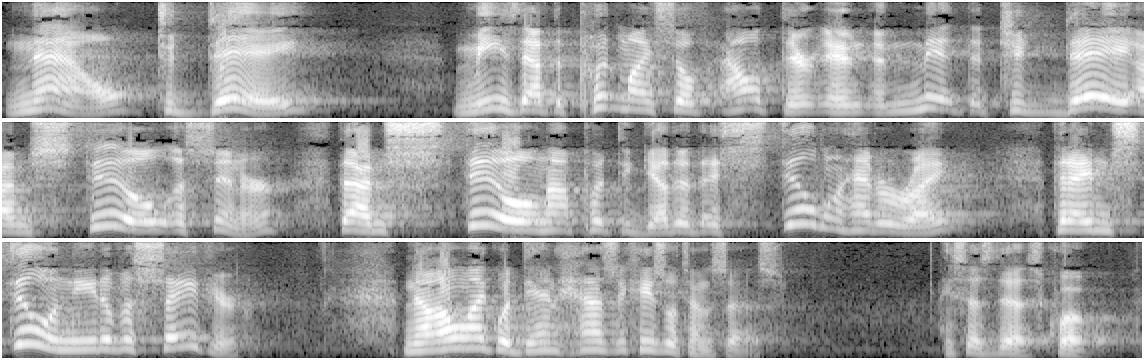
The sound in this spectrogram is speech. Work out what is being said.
now, today, means that I have to put myself out there and admit that today I'm still a sinner, that I'm still not put together, that I still don't have it right, that I'm still in need of a Savior. Now, I like what Dan Hazelton says. He says this quote,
